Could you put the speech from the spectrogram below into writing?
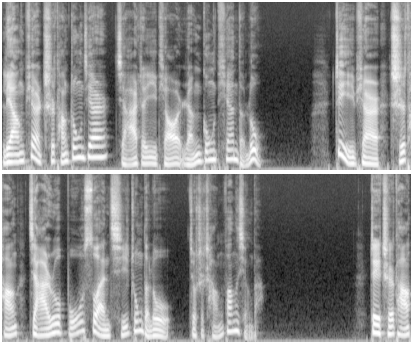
两片池塘中间夹着一条人工填的路，这一片池塘假如不算其中的路，就是长方形的。这池塘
